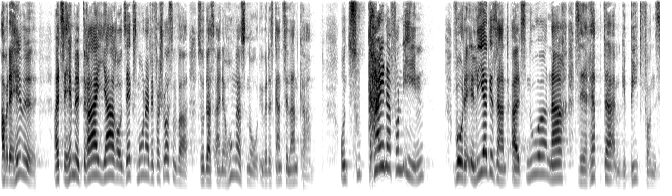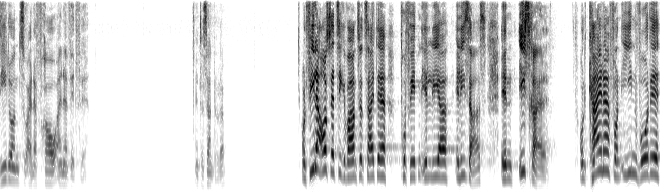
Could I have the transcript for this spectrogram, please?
Aber der Himmel, als der Himmel drei Jahre und sechs Monate verschlossen war, sodass eine Hungersnot über das ganze Land kam. Und zu keiner von ihnen wurde Elia gesandt, als nur nach Serepta im Gebiet von Sidon zu einer Frau, einer Witwe. Interessant, oder? Und viele Aussätzige waren zur Zeit der Propheten Elia, Elisas in Israel. Und keiner von ihnen wurde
